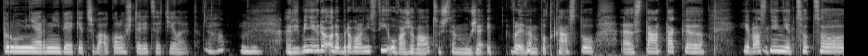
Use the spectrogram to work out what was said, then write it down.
průměrný věk je třeba okolo 40 let. Aha. Mhm. A když by někdo o dobrovolnictví uvažoval, což se může i vlivem podcastu eh, stát, tak eh, je vlastně něco, co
